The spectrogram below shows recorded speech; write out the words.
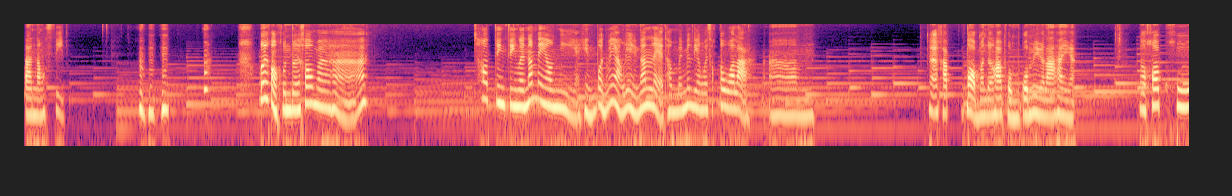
ตาน้องสิเพื่อนของคุณเดินเข้ามาหา ชอบจริง ๆ เลยนะแมวนี่ เห็นบ่นว่าอยากเลี้ยงอยู่นั่นแหละทำไมไม่เลี้ยงไว้สักตัวล่ะ อ่า นะครับ ตอบเหมันเดิมครับ ผมกลมมีเวลาให้อะแล้วครอบครัว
